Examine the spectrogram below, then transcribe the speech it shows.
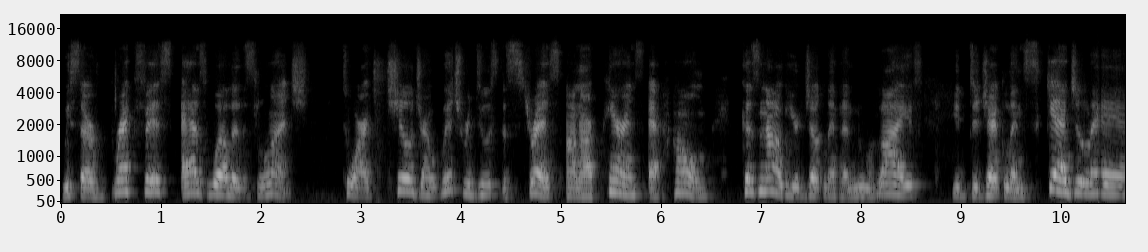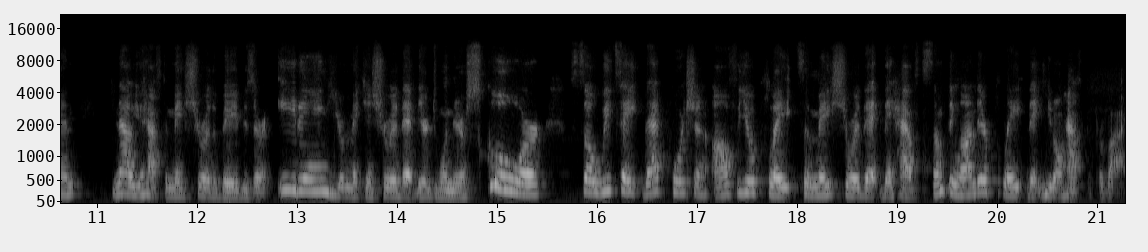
We served breakfast as well as lunch to our children, which reduced the stress on our parents at home because now you're juggling a new life, you're juggling scheduling. Now you have to make sure the babies are eating, you're making sure that they're doing their schoolwork. So we take that portion off of your plate to make sure that they have something on their plate that you don't have to provide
